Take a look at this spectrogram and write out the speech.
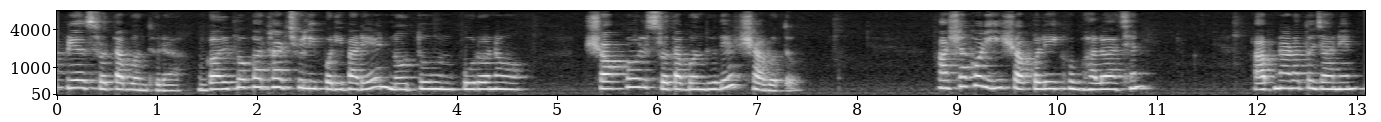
প্রিয় শ্রোতা বন্ধুরা, গল্পকথার ঝুলি পরিবারের নতুন, পুরনো সকল শ্রোতা বন্ধুদের স্বাগত। আশা করি সকলেই খুব ভালো আছেন। আপনারা তো জানেন,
